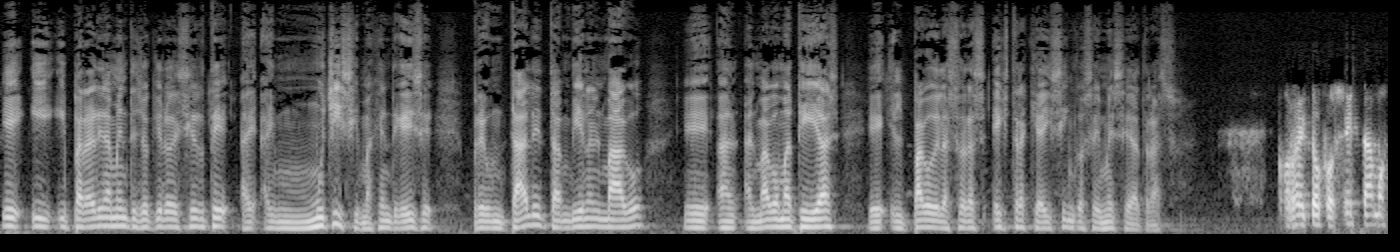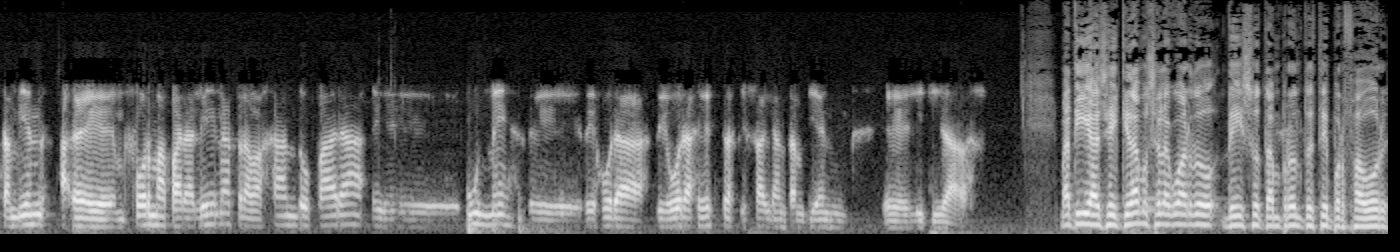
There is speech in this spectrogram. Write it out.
y, y, paralelamente yo quiero decirte, hay, hay, muchísima gente que dice, preguntale también al mago, al, al, mago Matías, el pago de las horas extras que hay cinco o seis meses de atraso. Correcto, José. Estamos también eh, en forma paralela trabajando para eh, un mes de, horas, de horas extras que salgan también eh, liquidadas. Matías, quedamos al aguardo de eso tan pronto esté, por favor,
